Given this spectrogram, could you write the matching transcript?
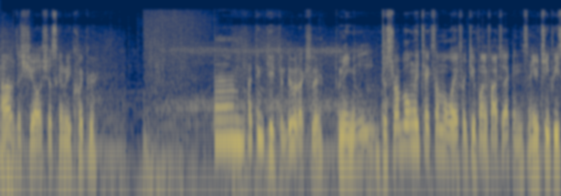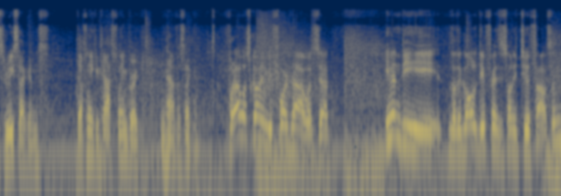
out of the shield is just going to be quicker. Um, I think he can do it actually. I mean, Disrupt only takes them away for 2.5 seconds, and your TP's 3 seconds. Definitely could cast Flame Break in half a second. Where I was going before that was that even the the, the goal difference is only 2,000.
